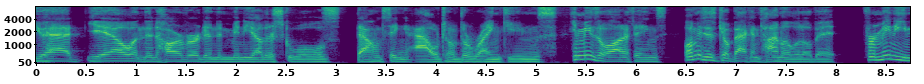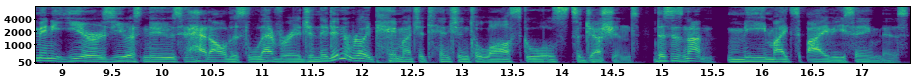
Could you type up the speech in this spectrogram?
you had Yale and then Harvard and then many other schools bouncing out of the rankings. It means a lot of things. Let me just go back in time a little bit. For many, many years, US News had all this leverage and they didn't really pay much attention to law schools' suggestions. This is not me, Mike Spivey, saying this.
